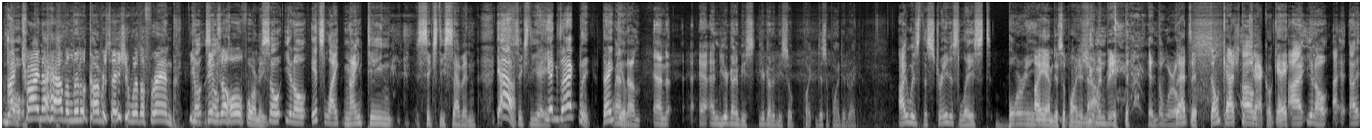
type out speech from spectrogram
No. I'm trying to have a little conversation with a friend. He Go- digs so- a hole for me. So you know, it's like 1967, yeah, 68. Yeah, exactly. Thank and you. um, and and you're going to be you're going to be so point, disappointed, right? I was the straightest laced, boring I am disappointed now. human being in the world. That's it. Don't cash the Um, check, okay? I, you know, I, I,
